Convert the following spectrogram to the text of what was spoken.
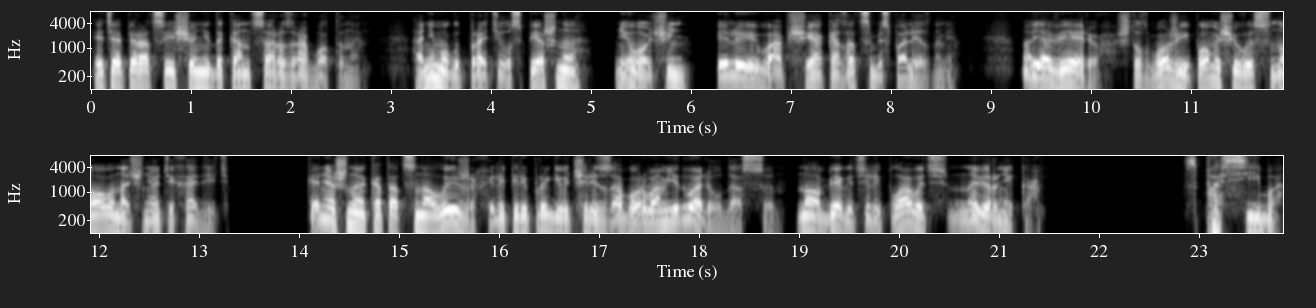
Эти операции еще не до конца разработаны. Они могут пройти успешно, не очень, или вообще оказаться бесполезными. Но я верю, что с Божьей помощью вы снова начнете ходить. Конечно, кататься на лыжах или перепрыгивать через забор вам едва ли удастся, но бегать или плавать наверняка. Спасибо.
